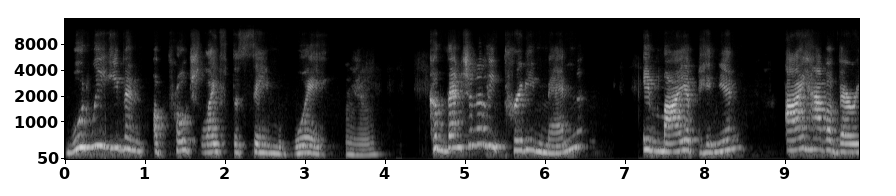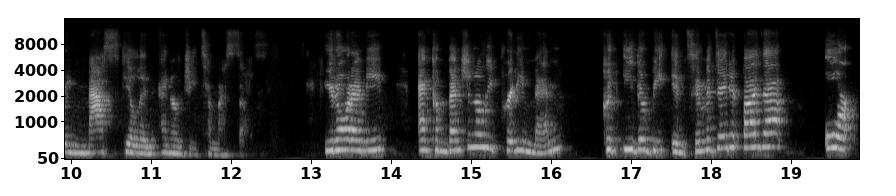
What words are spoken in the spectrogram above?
would we even approach life the same way? Mm-hmm. Conventionally pretty men, in my opinion, I have a very masculine energy to myself. You know what I mean? And conventionally pretty men could either be intimidated by that or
